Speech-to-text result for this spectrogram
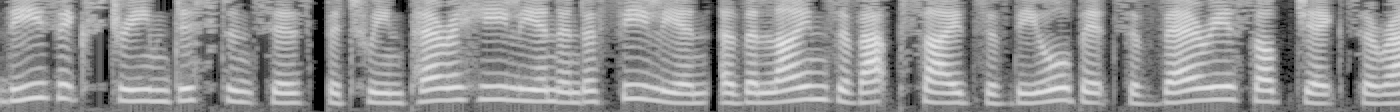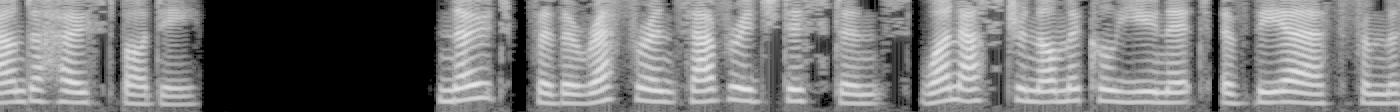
These extreme distances between perihelion and aphelion are the lines of apsides of the orbits of various objects around a host body. Note, for the reference average distance 1 astronomical unit of the Earth from the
